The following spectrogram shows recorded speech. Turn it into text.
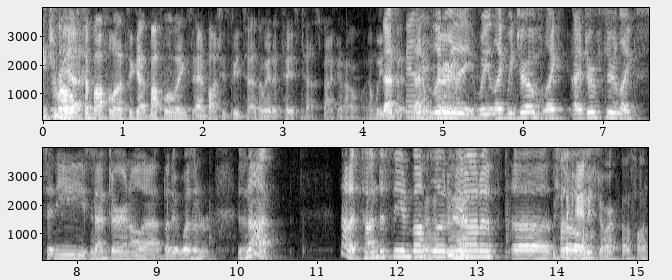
we drove Yeah. to Buffalo to get buffalo wings and Bocce's pizza, and then we had a taste test back at home. And we That's did it that's literally we like we drove like I drove through like city center and all that, but it wasn't it's not not a ton to see in Buffalo to be honest. Uh, We so saw the candy store. That was fun.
